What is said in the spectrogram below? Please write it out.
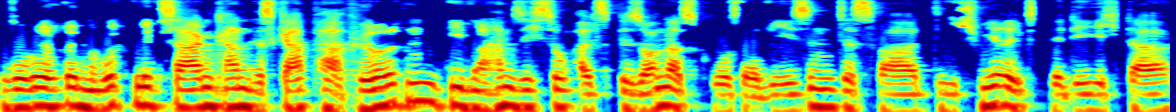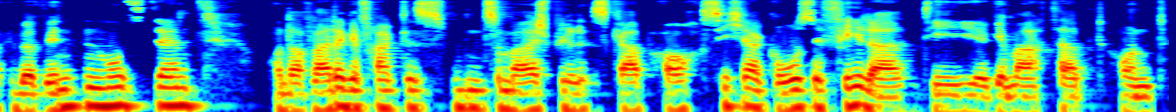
so im Rückblick sagen kann, es gab paar Hürden, die haben sich so als besonders groß erwiesen. Das war die schwierigste, die ich da überwinden musste. Und auch weiter gefragt ist zum Beispiel, es gab auch sicher große Fehler, die ihr gemacht habt und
